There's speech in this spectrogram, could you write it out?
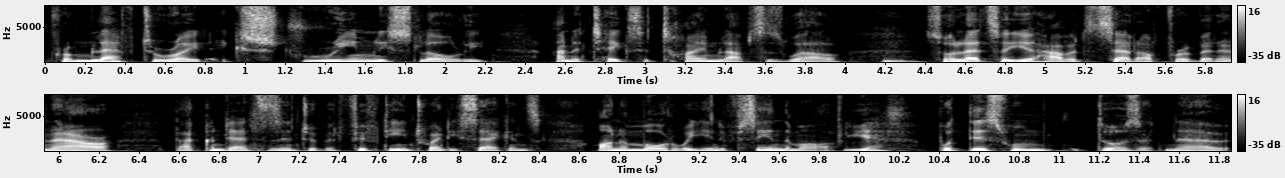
from left to right extremely slowly and it takes a time lapse as well. Mm. So let's say you have it set up for about an hour, that condenses into about 15, 20 seconds on a motorway. You've seen them all. Yes. But this one does it now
